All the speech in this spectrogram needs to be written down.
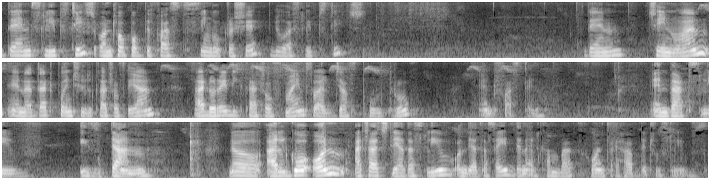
Then slip stitch on top of the first single crochet do a slip stitch. Then chain one and at that point you'll cut off the yarn. I'd already cut off mine so i'll just pull through and fasten. And that sleeve is done. Now i'll go on attach the other sleeve on the other side then i'll come back once i have the two sleeves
